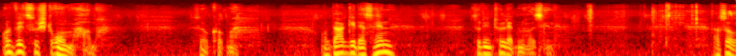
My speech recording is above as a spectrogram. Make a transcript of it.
und willst du Strom haben. So, guck mal. Und da geht es hin zu den Toilettenhäuschen. Achso,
